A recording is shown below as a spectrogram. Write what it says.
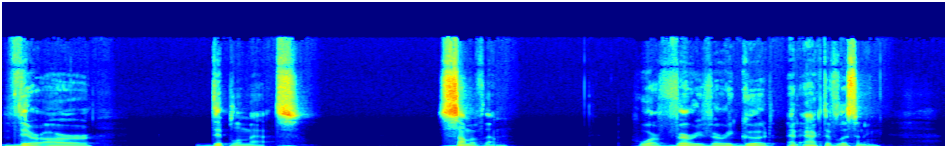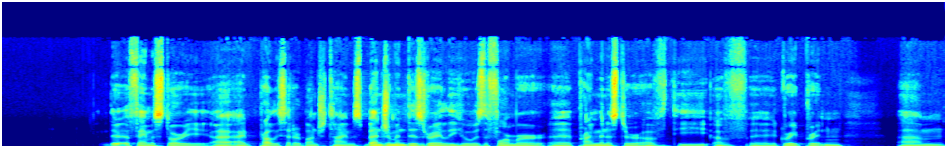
there are diplomats, some of them, who are very, very good at active listening. The, a famous story, I, I probably said it a bunch of times. Benjamin Disraeli, who was the former uh, prime minister of the of uh, Great Britain, um,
